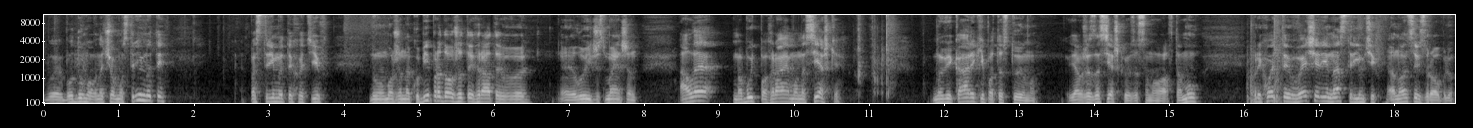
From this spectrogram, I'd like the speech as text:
бо думав на чому стрімити. Пострімити хотів. Думав, може на кубі продовжити грати в е, Luigi's Mansion. Але, мабуть, пограємо на сєшки. Нові карики потестуємо. Я вже за сєшкою засумував. Тому приходьте ввечері на стрімчик, анонсик зроблю.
